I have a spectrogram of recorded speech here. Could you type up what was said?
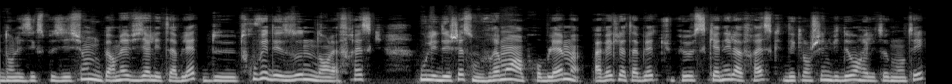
dans les expositions nous permet via les tablettes de trouver des zones dans la fresque où les déchets sont vraiment un problème. Avec la tablette, tu peux scanner la fresque, déclencher une vidéo en réalité augmentée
